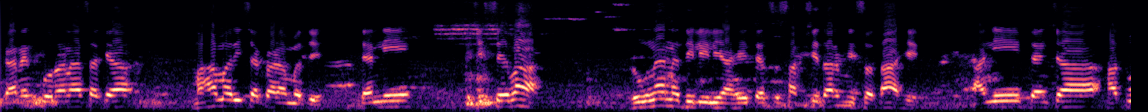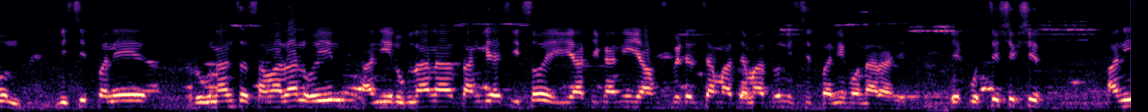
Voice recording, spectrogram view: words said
कारण कोरोनासारख्या महामारीच्या काळामध्ये त्यांनी जी सेवा रुग्णांना दिलेली आहे त्याचं साक्षीदार मी स्वतः आहे. आणि त्यांच्या हातून निश्चितपणे रुग्णांचं समाधान होईल आणि रुग्णांना चांगली अशी सोय या ठिकाणी या हॉस्पिटलच्या माध्यमातून निश्चितपणे होणार आहे. एक उच्च शिक्षित आणि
